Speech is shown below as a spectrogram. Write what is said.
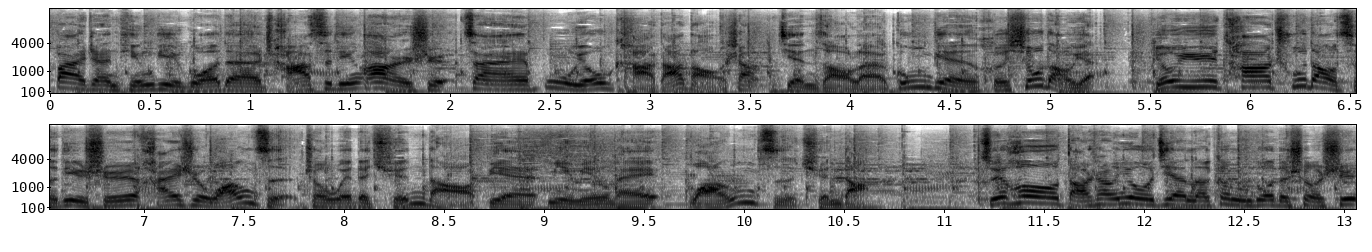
拜占庭帝国的查斯丁二世在布尤卡达岛上建造了宫殿和修道院。由于他初到此地时还是王子，周围的群岛便命名为王子群岛。随后，岛上又建了更多的设施。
